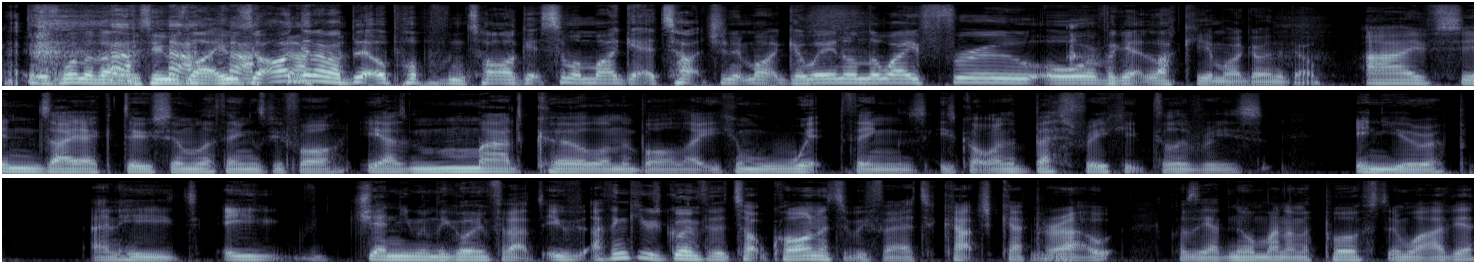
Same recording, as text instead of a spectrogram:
It was one of those. He was like, he was like, I'm gonna have a little pop up on target. Someone might get a touch and it might go in on the way through, or if I get lucky, it might go in the goal. I've seen Ziyech do similar things before. He has mad curl on the ball, like he can whip things. He's got one of the best free kick deliveries in Europe, and he he genuinely going for that. He, I think he was going for the top corner to be fair to catch Kepa Mm. out because he had no man on the post and what have you.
